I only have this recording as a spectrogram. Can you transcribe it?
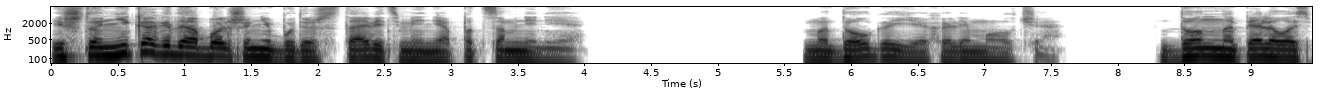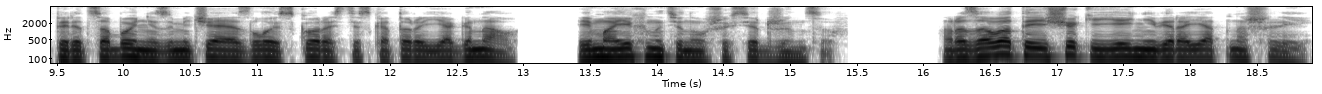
и что никогда больше не будешь ставить меня под сомнение. Мы долго ехали молча. Дон напялилась перед собой, не замечая злой скорости, с которой я гнал, и моих натянувшихся джинсов. Розоватые щеки ей невероятно шли.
